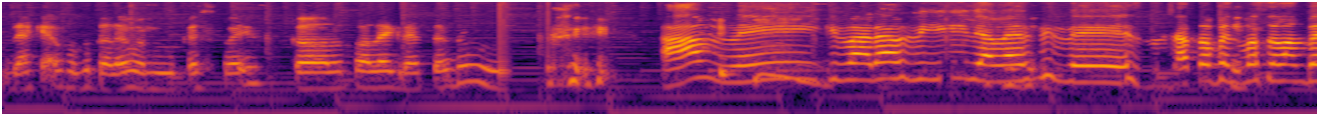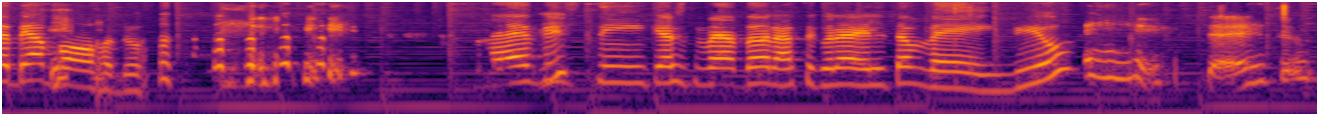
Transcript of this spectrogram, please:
Daqui a pouco eu tô levando o Lucas pra escola pra alegrar todo mundo. Amém! Que maravilha! Leve mesmo! Já tô vendo você lá no bebê a bordo. Leve sim, que a gente vai adorar segurar ele também, viu? certo.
